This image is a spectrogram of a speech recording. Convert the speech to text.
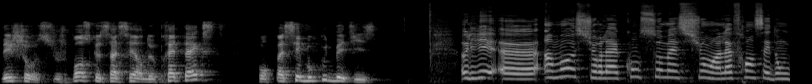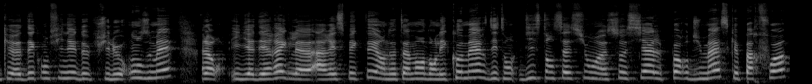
des choses. Je pense que ça sert de prétexte pour passer beaucoup de bêtises. Olivier, euh, un mot sur la consommation. Hein. La France est donc euh, déconfinée depuis le 11 mai. Alors, il y a des règles à respecter, hein, notamment dans les commerces, distanciation euh, sociale, port du masque parfois.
